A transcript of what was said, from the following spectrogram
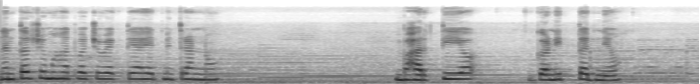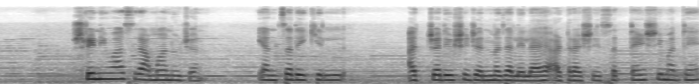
नंतरचे महत्त्वाचे व्यक्ती आहेत मित्रांनो भारतीय गणिततज्ञ श्रीनिवास रामानुजन. यांचा देखील आजच्या दिवशी जन्म झालेला आहे अठराशे सत्त्याऐंशीमध्ये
